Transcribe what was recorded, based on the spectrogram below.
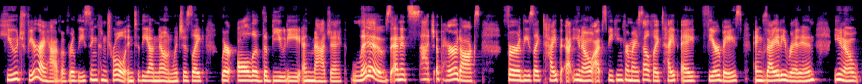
huge fear I have of releasing control into the unknown, which is like where all of the beauty and magic lives. And it's such a paradox for these like type, uh, you know, I'm speaking for myself, like type A, fear based, anxiety ridden, you know,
